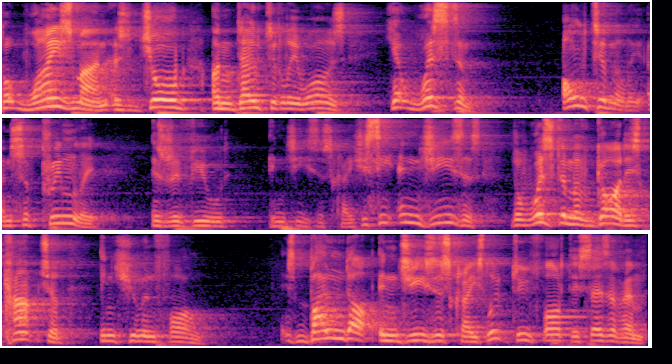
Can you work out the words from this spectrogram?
But wise man, as Job undoubtedly was, yet wisdom ultimately and supremely is revealed in Jesus Christ. You see, in Jesus, the wisdom of God is captured in human form. It's bound up in Jesus Christ. Luke 2:40 says of him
